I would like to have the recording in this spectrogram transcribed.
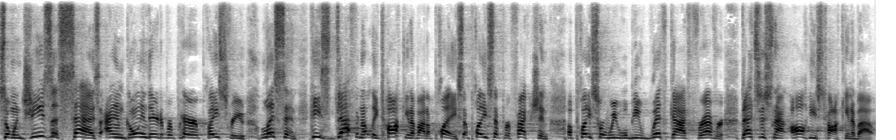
So when Jesus says, I am going there to prepare a place for you, listen, he's definitely talking about a place, a place of perfection, a place where we will be with God forever. That's just not all he's talking about.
